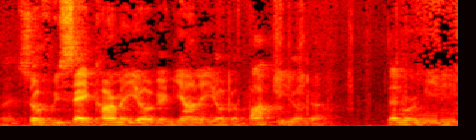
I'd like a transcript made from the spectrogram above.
Right? So if we say karma yoga, jnana yoga, bhakti yoga, then we're meaning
